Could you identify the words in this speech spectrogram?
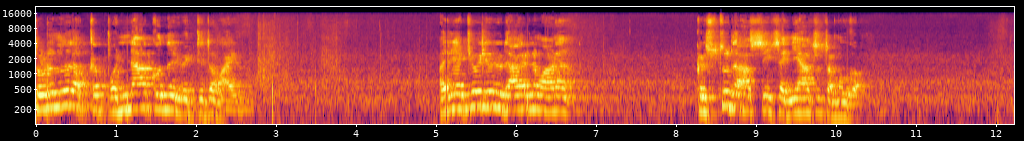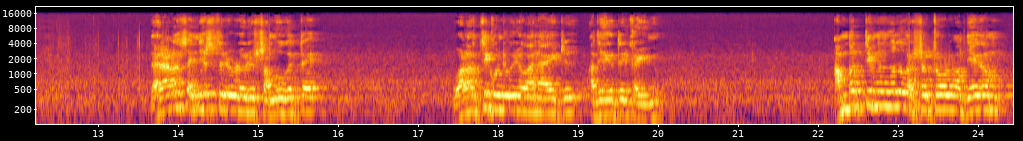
തൊടുന്നതൊക്കെ പൊന്നാക്കുന്ന ഒരു വ്യക്തിത്വമായിരുന്നു. അതിന് ഏറ്റവും വലിയൊരു ഉദാഹരണമാണ് ക്രിസ്തുദാസി സന്യാസ സമൂഹം. ധാരാളം സന്യസ്തരുള്ള ഒരു സമൂഹത്തെ വളർത്തിക്കൊണ്ടുവരുവാനായിട്ട് അദ്ദേഹത്തിന് കഴിഞ്ഞു. അമ്പത്തിമൂന്ന് വർഷത്തോളം അദ്ദേഹം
